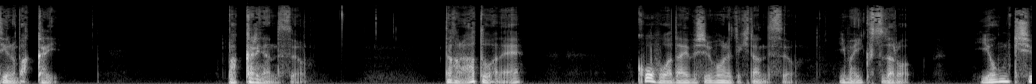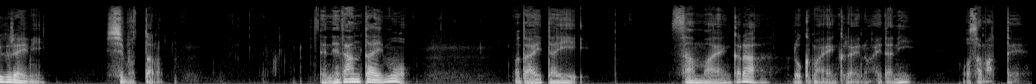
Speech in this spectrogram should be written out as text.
っていうのばっかり。ばっかりなんですよ。だからあとはね、候補はだいぶ絞れてきたんですよ。今いくつだろう。4機種ぐらいに絞ったの。で、値段帯も、まあ、大体3万円から6万円くらいの間に収まって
